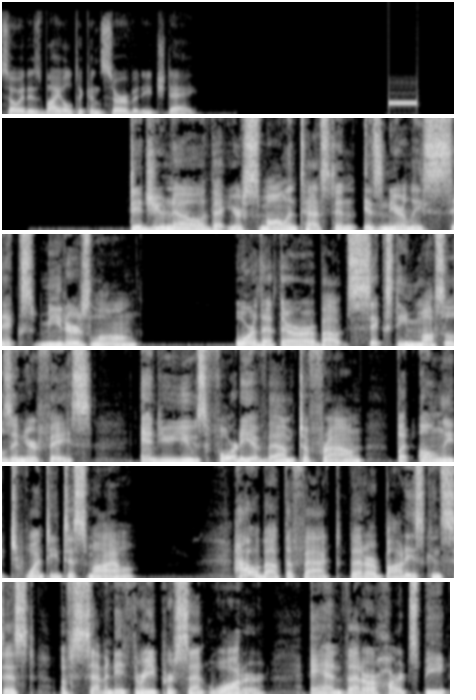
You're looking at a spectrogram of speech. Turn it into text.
so it is vital to conserve it each day. Did you know that your small intestine is nearly 6 meters long? Or that there are about 60 muscles in your face, and you use 40 of them to frown, but only 20 to smile? How about the fact that our bodies consist of 73% water and that our hearts beat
